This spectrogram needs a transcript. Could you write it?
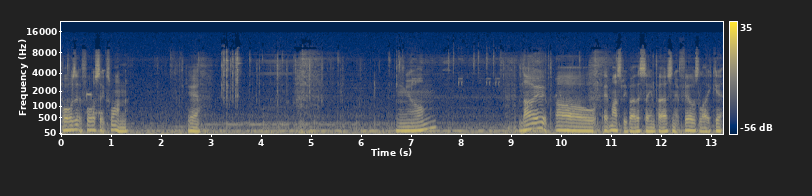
What was it? 461? Yeah. Yum. Nope. Oh, it must be by the same person. It feels like it.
